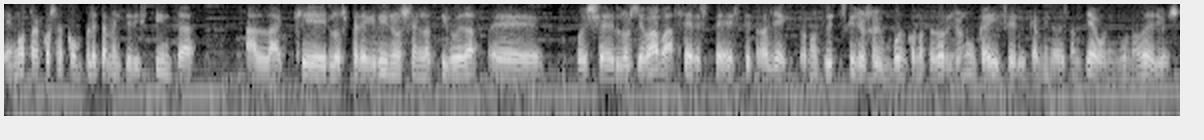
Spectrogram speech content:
en, otra cosa completamente distinta a la que los peregrinos en la antigüedad eh, pues eh, los llevaba a hacer este, este trayecto. ¿no? Tú dices que yo soy un buen conocedor, yo nunca hice el Camino de Santiago, ninguno de ellos.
